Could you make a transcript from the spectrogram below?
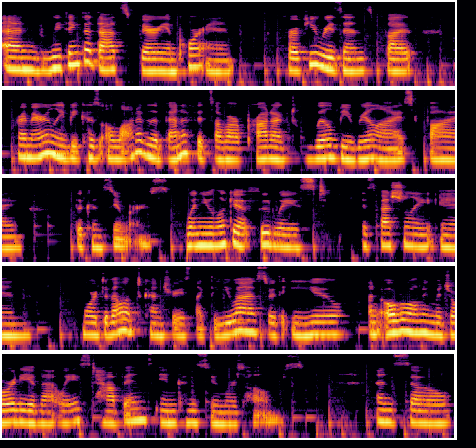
And we think that that's very important for a few reasons, but primarily because a lot of the benefits of our product will be realized by the consumers. When you look at food waste, especially in more developed countries like the US or the EU, an overwhelming majority of that waste happens in consumers' homes. And so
